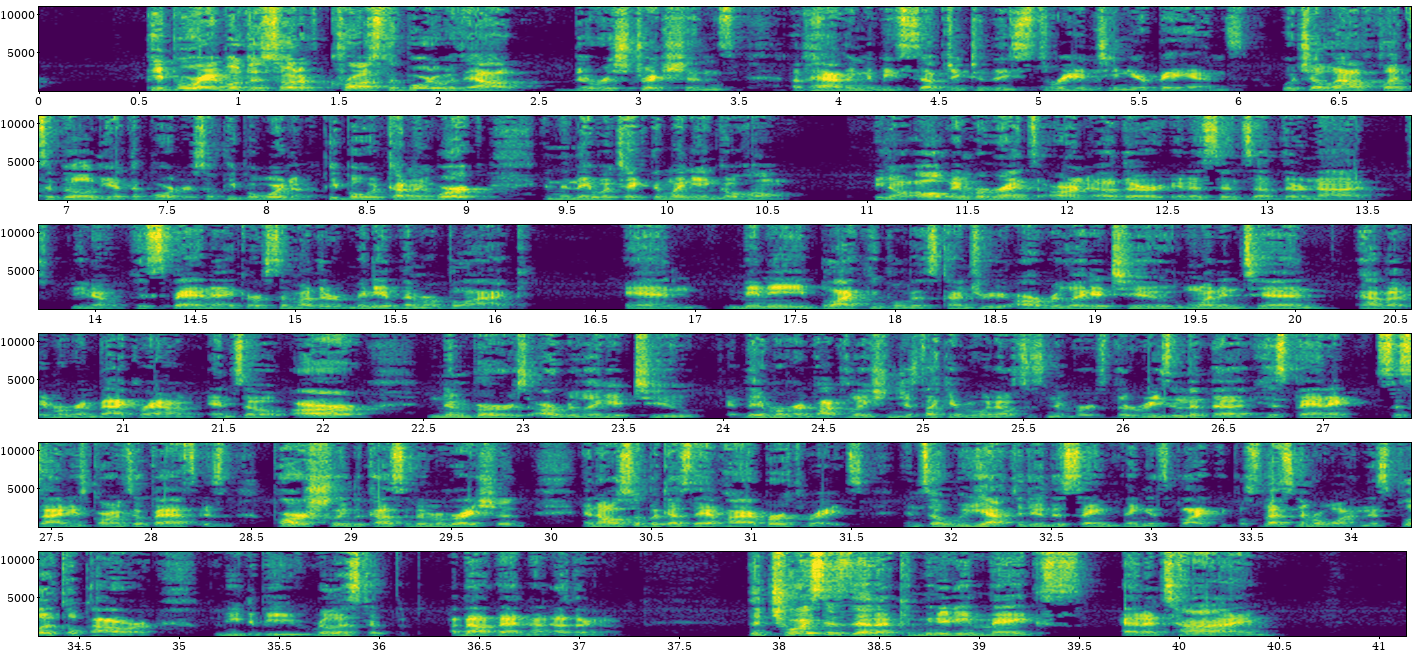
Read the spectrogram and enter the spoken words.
people were able to sort of cross the border without the restrictions of having to be subject to these three and ten year bans, which allowed flexibility at the border. So people would people would come and work, and then they would take the money and go home. You know, all immigrants aren't other in a sense of they're not you know Hispanic or some other. Many of them are black, and many black people in this country are related to one in 10 have an immigrant background. And so our numbers are related to the immigrant population, just like everyone else's numbers. The reason that the Hispanic society is growing so fast is partially because of immigration and also because they have higher birth rates. And so we have to do the same thing as black people. So that's number one. This political power, we need to be realistic about that, not other. The choices that a community makes at a time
